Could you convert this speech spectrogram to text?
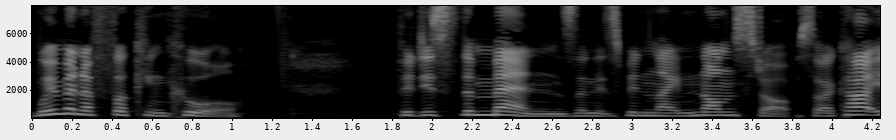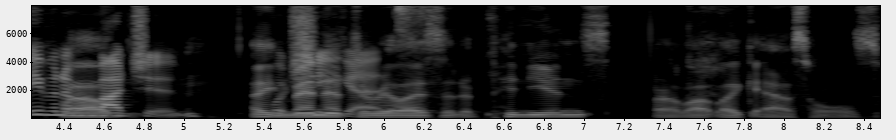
women are fucking cool. But it's the men's, and it's been like nonstop. So I can't even Well, imagine. I think what men she have gets. to realize that opinions are a lot like assholes.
